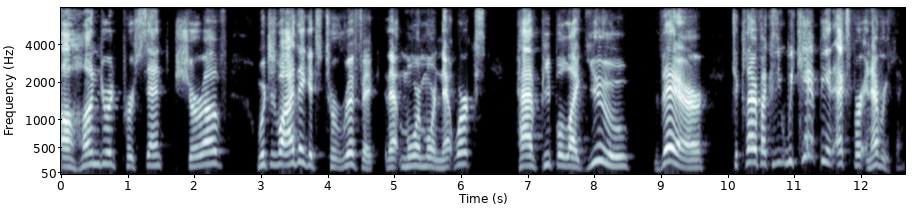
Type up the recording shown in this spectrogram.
a hundred percent sure of which is why I think it's terrific that more and more networks have people like you there to clarify because we can't be an expert in everything.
